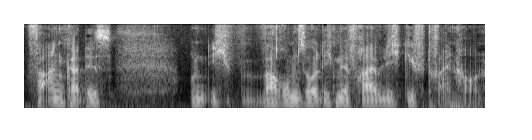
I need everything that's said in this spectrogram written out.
verankert ist. Und ich, warum sollte ich mir freiwillig Gift reinhauen?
